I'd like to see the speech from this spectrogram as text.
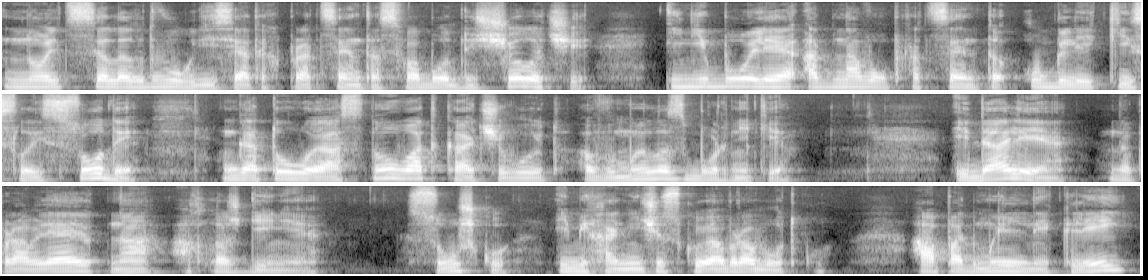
0,2% свободной щелочи и не более 1% углекислой соды готовую основу откачивают в мылосборники и далее направляют на охлаждение, сушку и механическую обработку, а подмыльный клей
